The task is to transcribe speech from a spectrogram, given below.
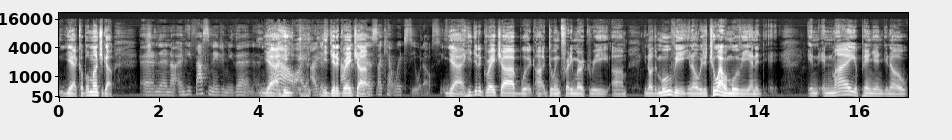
Yeah, a couple of months ago. And then uh, and he fascinated me then. And Yeah, he- I, he- I he did a great job. This, I can't wait to see what else. He, Yeah, he did a great job with uh, doing Freddie Mercury. Um, you know, the movie. You know, it was a two-hour movie, and it, in in my opinion, you know,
